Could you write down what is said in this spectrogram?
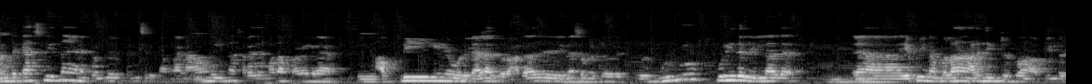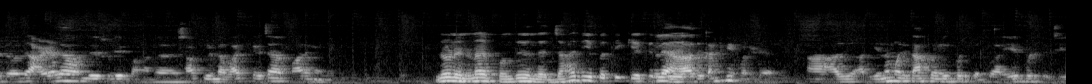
அந்த காஸ்ட்லயும் தான் எனக்கு வந்து ஃப்ரெண்ட்ஸ் இருக்காங்க. நான் அவங்களுக்கு தான் சகஜமா தான் பழகுறேன். அப்படின்னு ஒரு டைலாக் வரும். அதாவது என்ன சொல்றது? ஒரு ஒரு முழு புரிதல் இல்லாத எப்படி நம்ம எல்லாம் அலைஞ்சிட்டு இருக்கோம் அப்படின்றத வந்து அழகா வந்து சொல்லியிருப்பாங்க. அந்த ஷார்ட் ஃபிலிம்ல வாய்ப்பு கிடைச்சா பாருங்க. இன்னொன்னு என்னன்னா இப்போ வந்து இந்த ஜாதியை பத்தி கேட்கறது அது கண்டினியூ பண்ணிட்டாரு. அது அது என்ன மாதிரி தாக்கம் ஏற்படுத்த ஏற்படுத்துச்சு?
